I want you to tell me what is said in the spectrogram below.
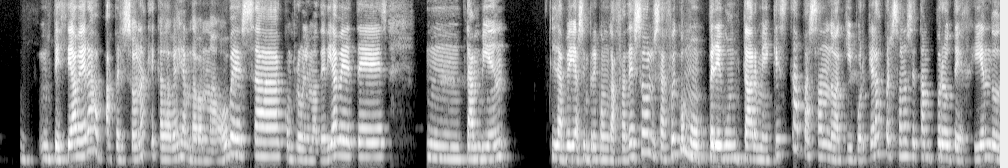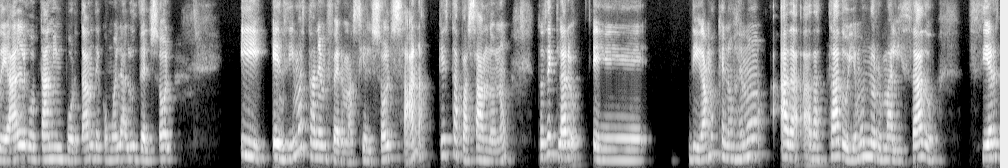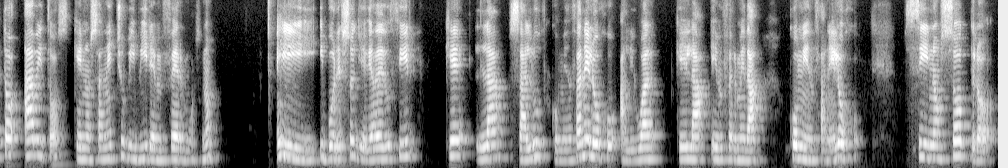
empecé a ver a, personas que cada vez andaban más obesas, con problemas de diabetes, mm, también las veía siempre con gafas de sol, o sea, fue como preguntarme, ¿qué está pasando aquí? ¿Por qué las personas se están protegiendo de algo tan importante como es la luz del sol? Y encima están enfermas, si el sol sana, ¿qué está pasando, no? Entonces, claro, eh, digamos que nos hemos adaptado y hemos normalizado ciertos hábitos que nos han hecho vivir enfermos, ¿no? Y, y, por eso llegué a deducir que la salud comienza en el ojo, al igual que la enfermedad comienza en el ojo. Si nosotros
